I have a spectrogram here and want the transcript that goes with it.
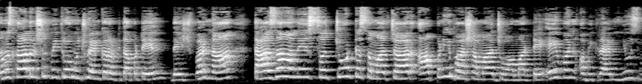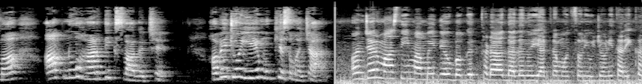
નમસ્કાર, દર્શક મિત્રો, હું છું એન્કર અર્પિતા પટેલ. દેશભરના તાજા અને સચોટ સમાચાર આપણી ભાષામાં જોવા માટે એ વન અભિપ્રાય ન્યૂઝમાં આપનું હાર્દિક સ્વાગત છે. હવે જોઈએ મુખ્ય સમાચાર. અંજર માસી મામઈદેવ બગથડા દાદાનો યાત્રા મહોત્સવની ઉજવણી તારીખ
